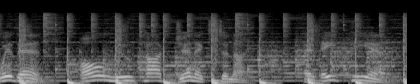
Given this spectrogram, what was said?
With N. All new Talk Talkgenics tonight. At 8 p.m.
